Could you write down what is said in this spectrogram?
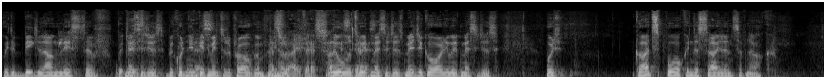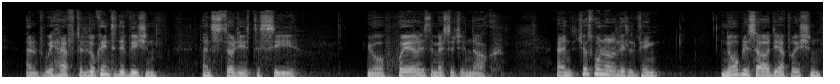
with a big long list of We did. messages. We couldn't even get them into the program. That's you know. right, that's right, Loads with yes. messages, Medjugorje with messages. But God spoke in the silence of Knock. And we have to look into the vision and study it to see, you know, where is the message in Knock. And just one other little thing. Nobody saw the apparition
